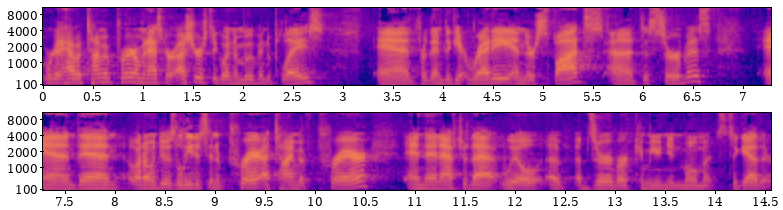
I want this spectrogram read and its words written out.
we're going to have a time of prayer. I'm going to ask our ushers to go and move into place and for them to get ready in their spots uh, to service. And then what I want to do is lead us in a prayer, a time of prayer. And then after that, we'll uh, observe our communion moments together.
